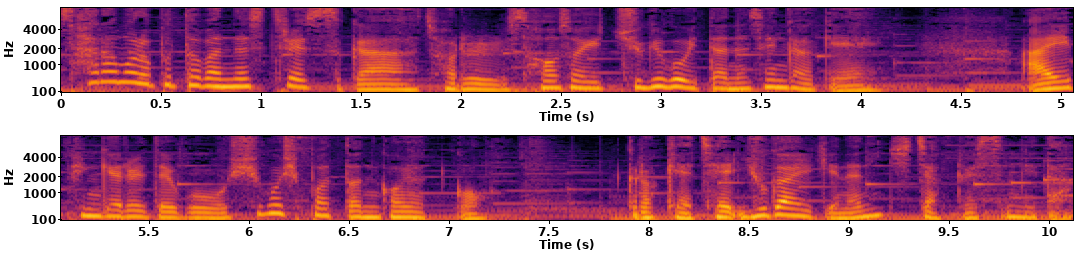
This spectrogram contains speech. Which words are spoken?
사람으로부터 받는 스트레스가 저를 서서히 죽이고 있다는 생각에 아이 핑계를 대고 쉬고 싶었던 거였고 그렇게 제 육아일기는 시작됐습니다.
